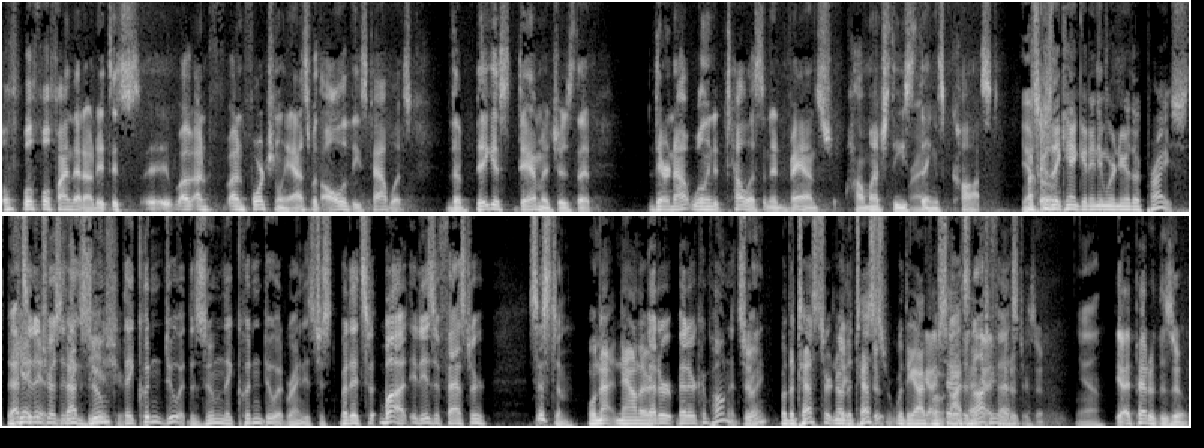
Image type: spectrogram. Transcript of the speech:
We'll, we'll, we'll find that out. It's, it's uh, un- unfortunately, as with all of these tablets, the biggest damage is that they're not willing to tell us in advance how much these things cost. Yeah. That's because So- they can't get anywhere near the price. They That's can't an get- interesting thing. the Xoom, issue. they couldn't do it. The Xoom, they couldn't do it. Right? It's just, but it's, but it is a faster system. well, not now they're Better, better components, Xoom? right? But the tests are no, the Wait, tests Xoom? with the iPhone, said it's iPad not too. iPad or faster. the Xoom. Yeah. The iPad or the Xoom?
